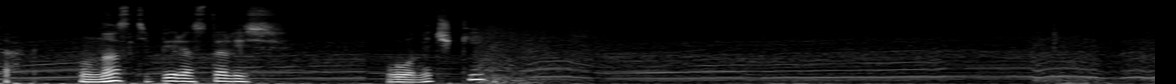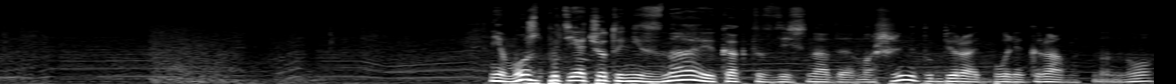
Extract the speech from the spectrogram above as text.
Так, у нас теперь остались гоночки. Не, может быть, я что-то не знаю, и как-то здесь надо машины подбирать более грамотно, но...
